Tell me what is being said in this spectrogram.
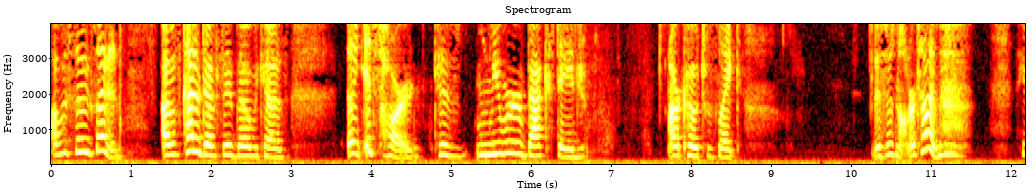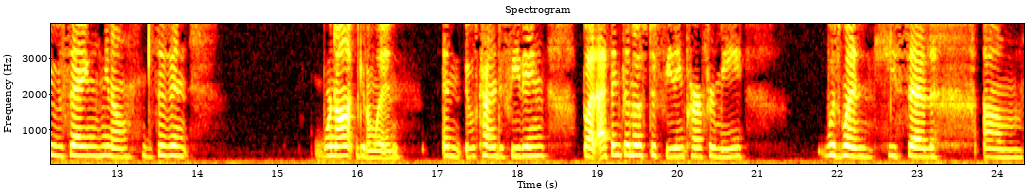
I was so excited. I was kind of devastated though because like it's hard because when we were backstage, our coach was like, this is not our time. he was saying, you know, this isn't, we're not to win. And it was kind of defeating. But I think the most defeating part for me was when he said, um,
